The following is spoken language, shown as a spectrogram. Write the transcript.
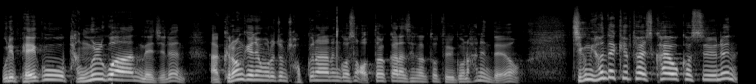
우리 배구 박물관 내지는 아, 그런 개념으로 좀 접근하는 것은 어떨까라는 생각도 들고는 하는데요. 지금 현대캐피탈 스카이워커스는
